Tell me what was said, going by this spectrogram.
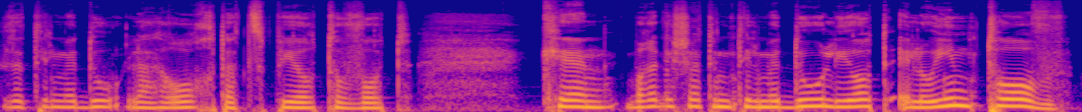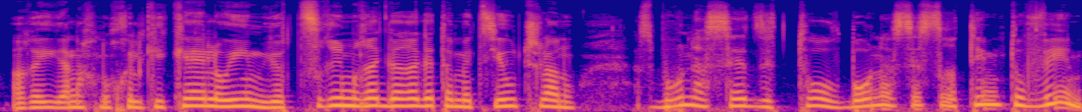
זה תלמדו לערוך תצפיות טובות. כן, ברגע שאתם תלמדו להיות אלוהים טוב, הרי אנחנו חלקיקי אלוהים, יוצרים רגע רגע את המציאות שלנו, אז בואו נעשה את זה טוב, בואו נעשה סרטים טובים.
